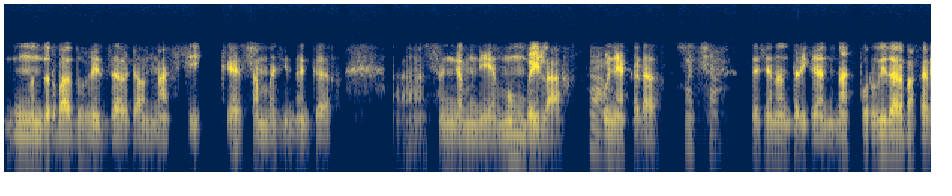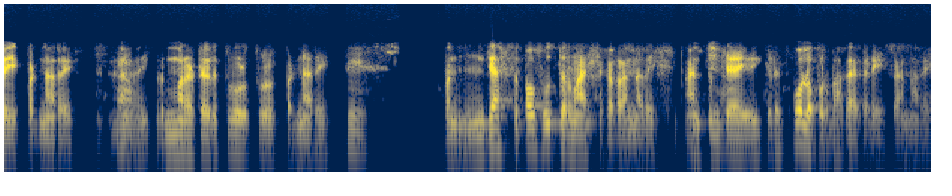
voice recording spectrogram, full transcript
नंदुरबार धुळे जळगाव नाशिक संभाजीनगर संगमनेर मुंबईला पुण्याकडं. अच्छा. त्याच्यानंतर इकडे नागपूर विदर्भाकडे एक पडणार आहे. इकडे मराठवाड्यात तुरळक तुरळक पडणार आहे. पण जास्त पाऊस उत्तर महाराष्ट्राकडे राहणार आहे आणि. तुमच्या इकडे कोल्हापूर भागाकडे राहणार आहे.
